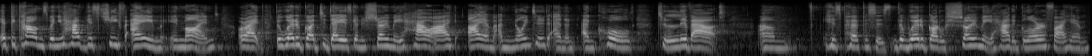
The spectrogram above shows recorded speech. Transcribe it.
it becomes when you have this chief aim in mind all right, the word of God today is going to show me how I, I am anointed and, and called to live out um, his purposes. The word of God will show me how to glorify him.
